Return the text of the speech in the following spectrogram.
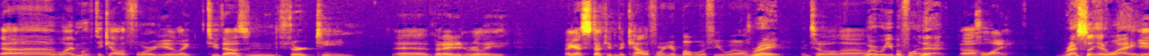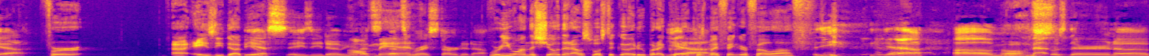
Uh, well, I moved to California like 2013, uh, but I didn't really. I got stuck in the California bubble, if you will. Right. Until uh, Where were you before that? uh, Hawaii. Wrestling in Hawaii? Yeah. For uh, AZW? Yes, AZW. Oh, that's, man. that's where I started off. Were you on the show that I was supposed to go to, but I couldn't because Yeah. my finger fell off? yeah. Um, Oh. Matt was there, and uh,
